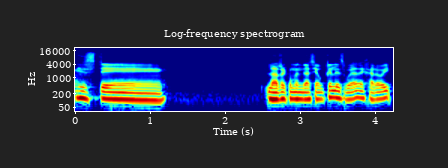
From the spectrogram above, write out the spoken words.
Este. La recomendación que les voy a dejar hoy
